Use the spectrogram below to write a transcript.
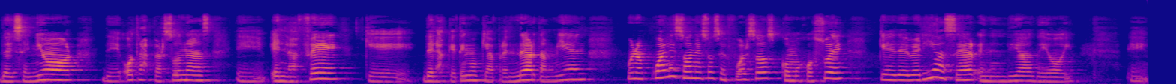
del Señor, de otras personas eh, en la fe, que, de las que tengo que aprender también. Bueno, ¿cuáles son esos esfuerzos como Josué que debería hacer en el día de hoy? Eh,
